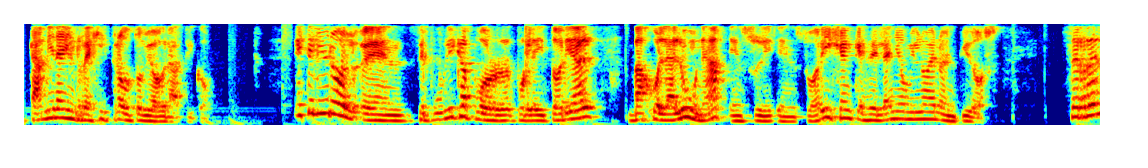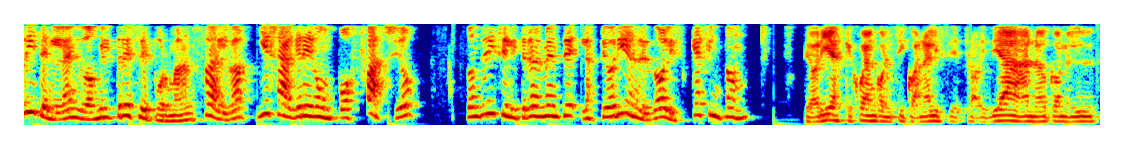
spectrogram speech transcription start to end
también hay un registro autobiográfico? Este libro eh, se publica por, la editorial Bajo la Luna, en su, en su origen, que es del año 1992. Se reedita en el año 2013 por Mansalva y ella agrega un postfacio donde dice literalmente las teorías de Dolly Skeffington, teorías que juegan con el psicoanálisis freudiano, con el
